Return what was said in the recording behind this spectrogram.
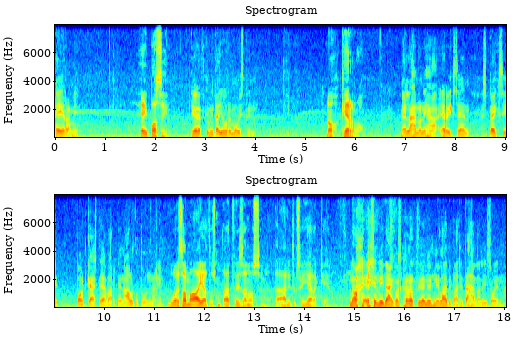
Hei Rami, Hei Pasi. tiedätkö mitä juuri muistin? No, kerro. Meillähän on ihan erikseen Speksi podcasteja varten alkutunnari. Mulla oli sama ajatus, mutta ajattelin sanoa sen äänityksen jälkeen. No ei se mitään, koska sanottiin se nyt, niin laitetaan se tähän väliin soimaan.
